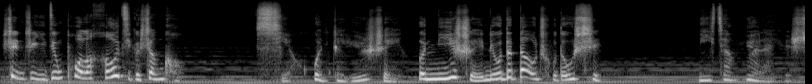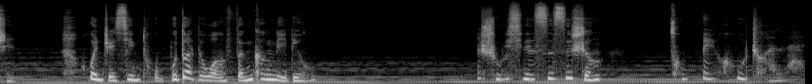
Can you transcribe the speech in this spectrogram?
甚至已经破了好几个伤口，血混着雨水和泥水流的到处都是，泥浆越来越深，混着新土不断的往坟坑里流。那熟悉的嘶嘶声从背后传来，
